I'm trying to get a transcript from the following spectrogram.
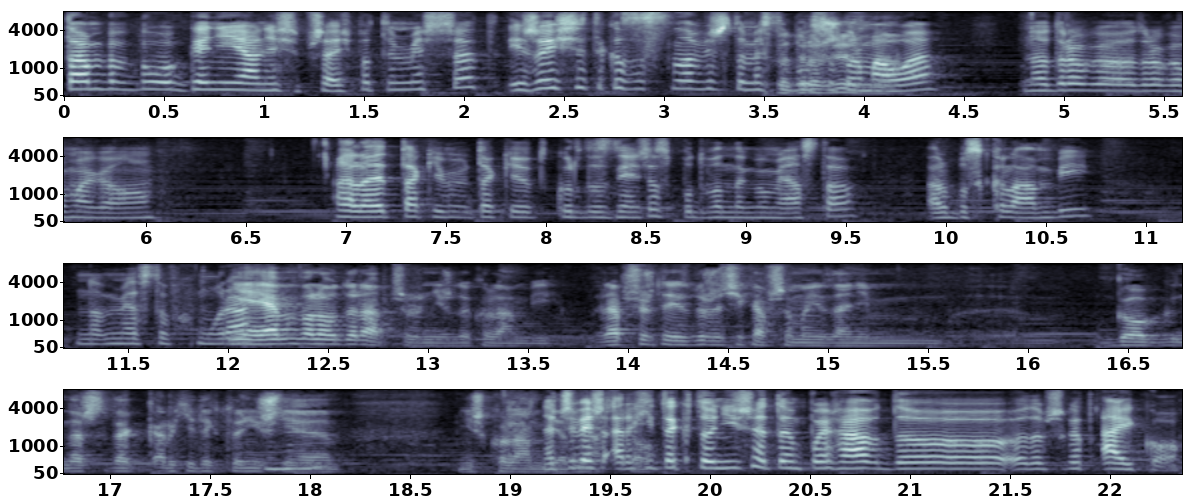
tam by było genialnie się przejść po tym mieście. Jeżeli się tylko zastanowisz, że to miasto było super małe, no drogo, drogo mega, no. Ale takie, takie kurde zdjęcia z podwodnego miasta, albo z Columbia, no miasto w chmurach. Nie, ja bym wolał do Rapture niż do Kolumbii. Rapture to jest dużo ciekawsze moim zdaniem go, znaczy tak architektonicznie niż Columbia. Znaczy wiesz, architektonicznie to bym pojechała do na przykład Aiko.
